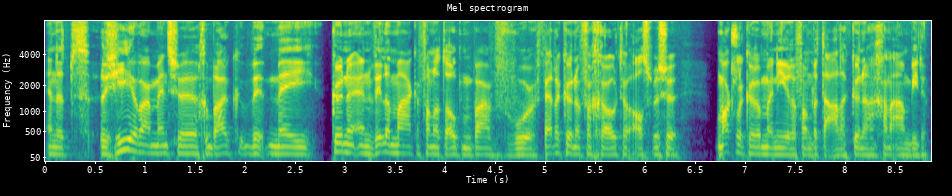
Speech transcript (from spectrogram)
en het plezier waar mensen gebruik mee kunnen en willen maken van het openbaar vervoer verder kunnen vergroten als we ze makkelijkere manieren van betalen kunnen gaan aanbieden.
